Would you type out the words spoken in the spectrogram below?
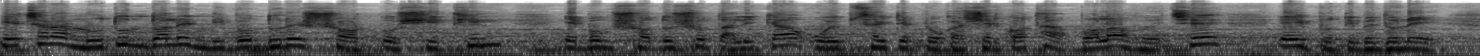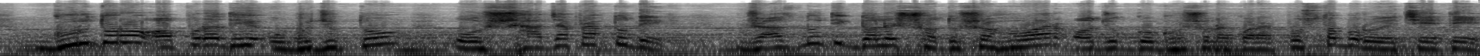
এছাড়া নতুন দলের নিবন্ধনের শর্ত শিথিল এবং সদস্য তালিকা ওয়েবসাইটে প্রকাশের কথা বলা হয়েছে এই প্রতিবেদনে। গুরুতর অপরাধে অভিযুক্ত ও সাজাপ্রাপ্তদের রাজনৈতিক দলের সদস্য হওয়ার অযোগ্য ঘোষণা করার প্রস্তাবও রয়েছে এতে।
